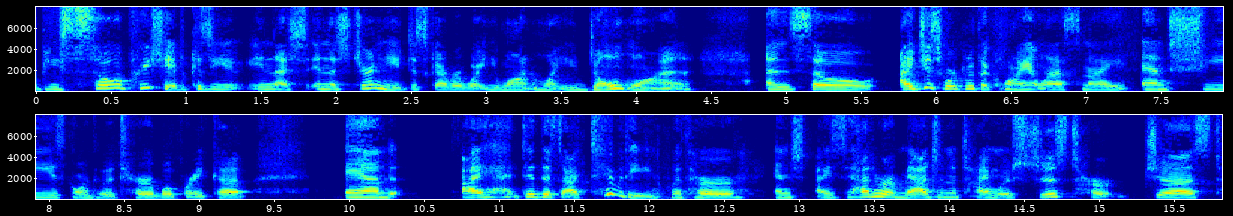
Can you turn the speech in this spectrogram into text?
be so appreciative because you in this in this journey you discover what you want and what you don't want. And so I just worked with a client last night and she's going through a terrible breakup. And I did this activity with her and I had her imagine a time where it was just her, just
